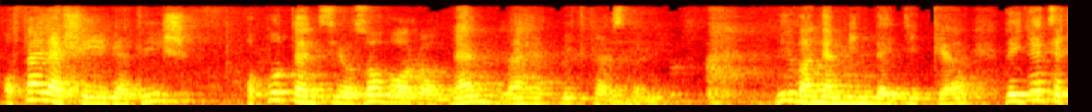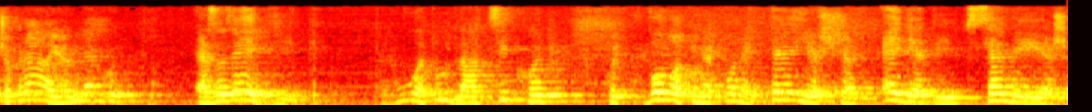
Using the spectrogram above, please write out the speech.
a feleséget is, a potencia zavarral nem lehet mit kezdeni. Nyilván nem mindegyikkel, de így egyszer csak rájönnek, hogy ez az egyik. Hú, hát úgy látszik, hogy, hogy valakinek van egy teljesen egyedi, személyes,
